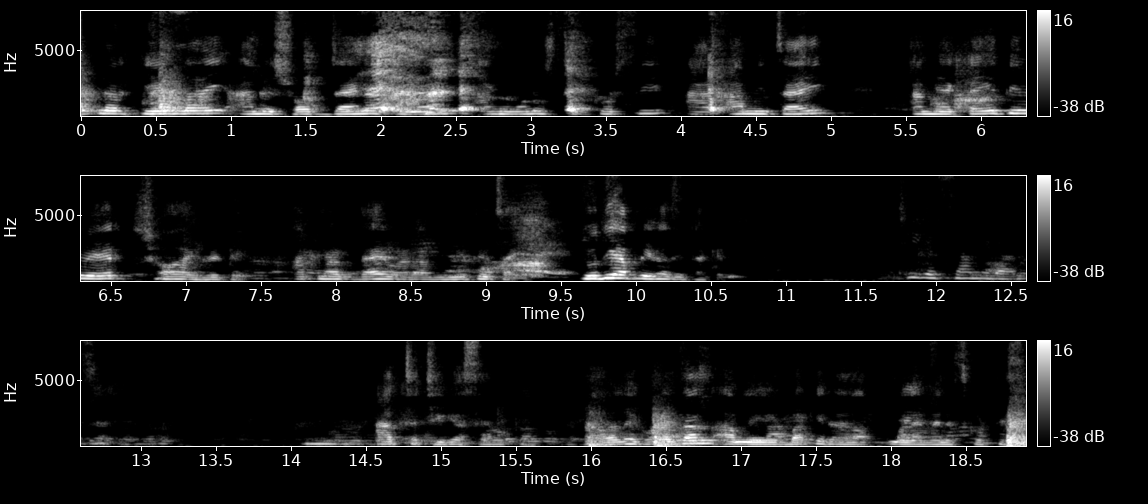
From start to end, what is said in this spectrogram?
আপনার কেউ নাই আমি সব যাই না আমি মনস্থির করছি আর আমি চাই আমি একটা এতিমের সহায় হইতে আপনার দায়ভার আমি নিতে চাই যদি আপনি রাজি থাকেন। ঠিক আছে আমি রাজি। আচ্ছা ঠিক আছে ওকে। তাহলে ঘরে যান আমি বাকিরা মানে ম্যানেজ করতেছি।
